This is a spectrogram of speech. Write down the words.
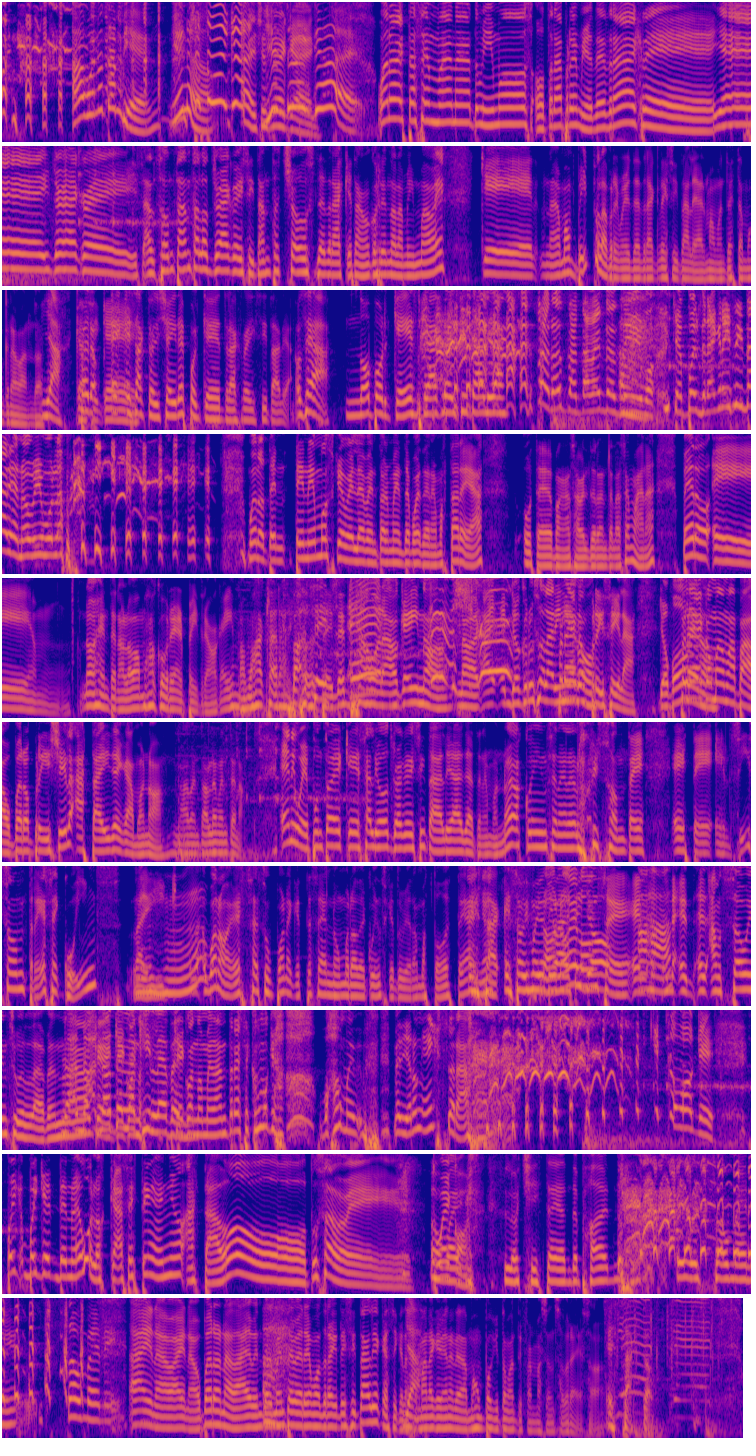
Ah, bueno, también. You know. She's doing good. She's You're doing doing good. good. Bueno, esta semana tuvimos otra premiere de Drag Race. Yay, Drag Race. Ah, Son tantos los Drag Race y tantos shows de drag que están ocurriendo a la misma vez que no hemos visto la premiere de Drag Race Italia al momento estamos grabando. Ya, Así pero que... eh, exacto, el shade es porque Drag Race Italia. O sea, no porque es Drag Race Italia. Eso no exactamente así mismo. Que por Drag Race Italia no vimos la premiere. bueno, ten- tenemos que verla eventualmente porque tenemos tarea. Ustedes van a saber durante la semana. Pero, eh, no, gente, no lo vamos a cubrir en el Patreon, ¿ok? Vamos a aclarar eso desde, desde eh, ahora, ¿ok? No, no. ay, yo cruzo la línea Freno. con Priscila. Yo puedo ver con Mamá Pau, pero Priscila, hasta ahí llegamos. No, lamentablemente no. Anyway, el punto es que salió Drag Race Italia. Ya tenemos nuevas queens en el horizonte. Este, el Season 13 Queens. Like, Bueno, es- se supone que este sea el número de queens que tuviéramos todo este año. Exacto, eso mismo yo no, te iba a no decir. el yo- 11. el- Ajá. el- el- I'm so into 11. No, no, que, que cuando, lucky 11. que cuando me dan 13 es como que, ¡ah! wow, me, me dieron extra. como como que. Porque, porque, de nuevo, los casos este año ha estado. Tú sabes. Oh my- Tuecos. Los chistes and the puns. It was so many. So many. I know, I know. Pero nada, eventualmente veremos Drag Race Italia, que así que la Ya. semana que viene le damos un poquito más de información sobre eso. Exacto.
